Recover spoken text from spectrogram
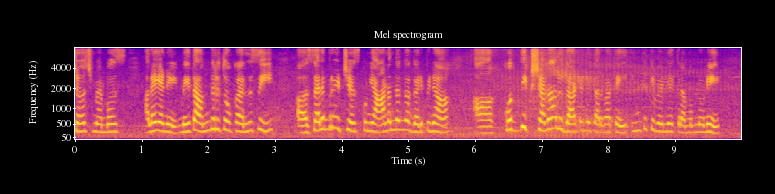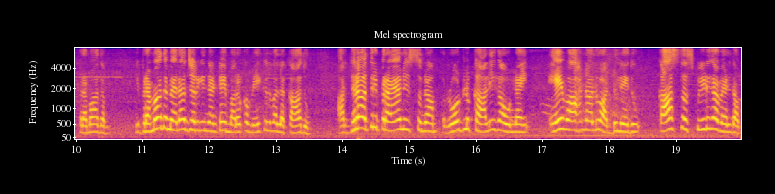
చర్చ్ మెంబర్స్ అలాగే మిగతా అందరితో కలిసి సెలబ్రేట్ చేసుకుని ఆనందంగా గడిపిన ఆ కొద్ది క్షణాలు దాటిన తర్వాతే ఇంటికి వెళ్ళే క్రమంలోనే ప్రమాదం. ఈ ప్రమాదం ఎలా జరిగిందంటే మరొక వెహికల్ వల్ల కాదు. అర్ధరాత్రి ప్రయాణిస్తున్నాం. రోడ్లు ఖాళీగా ఉన్నాయి. ఏ వాహనాలు అడ్డు లేదు. కాస్త స్పీడ్గా వెళ్దాం.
